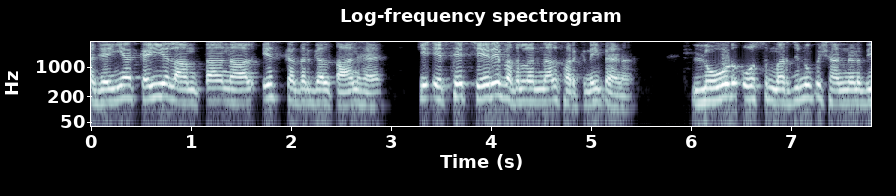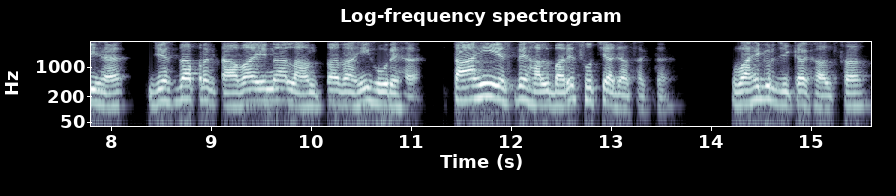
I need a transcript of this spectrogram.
ਅਜਈਆਂ ਕਈ ਅਲਾਮਤਾਂ ਨਾਲ ਇਸ ਕਦਰ ਗਲਤਾਨ ਹੈ ਕਿ ਇੱਥੇ ਚਿਹਰੇ ਬਦਲਣ ਨਾਲ ਫ਼ਰਕ ਨਹੀਂ ਪੈਣਾ। ਲੋੜ ਉਸ ਮਰਜ਼ ਨੂੰ ਪਛਾਣਨ ਦੀ ਹੈ, ਜਿਸ ਦਾ ਪ੍ਰਗਟਾਵਾ ਇਹਨਾਂ ਲਾਂਤਾਂ ਰਾਹੀਂ ਹੋ ਰਿਹਾ ਹੈ, ਤਾਂ ਹੀ ਇਸ ਦੇ ਹੱਲ ਬਾਰੇ ਸੋਚਿਆ ਜਾ ਸਕਦਾ ਹੈ। ਵਾਹਿਗੁਰੂ ਜੀ ਕਾ ਖਾਲਸਾ,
